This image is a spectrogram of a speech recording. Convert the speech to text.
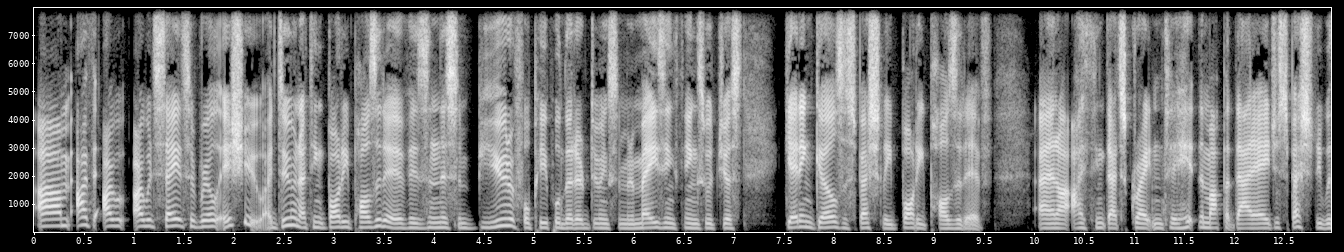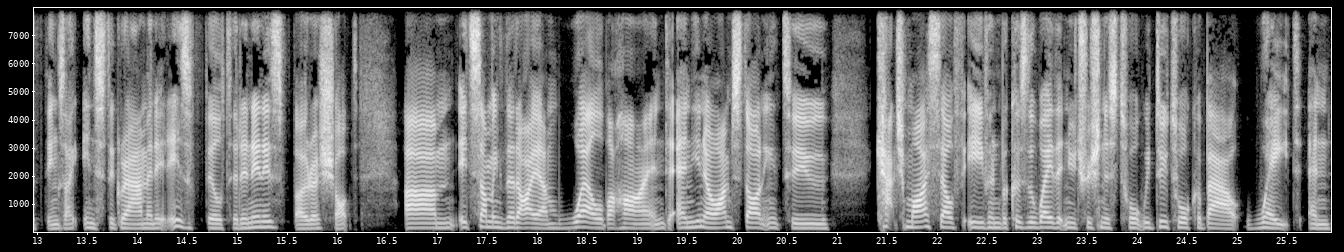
Um, I, th- I, w- I would say it's a real issue. I do, and I think body positive is, and there's some beautiful people that are doing some amazing things with just getting girls, especially body positive. And I, I think that's great, and to hit them up at that age, especially with things like Instagram, and it is filtered and it is photoshopped. Um, it's something that I am well behind, and you know, I'm starting to catch myself even because the way that nutritionists talk, we do talk about weight and.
